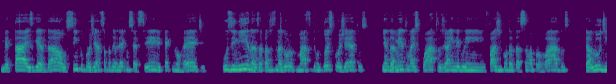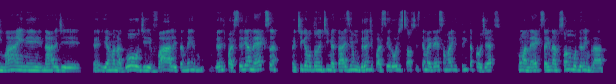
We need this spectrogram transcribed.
Metais, Gerdau, cinco projetos, só para ter uma ideia, com CSN, Tecnored, Uzi Minas, a patrocinadora Master, temos dois projetos em andamento, mais quatro já em, em fase de contratação aprovados, Calud Mine, na área de eh, Yamana Gold, Vale também, um grande parceiro, e a Nexa, antiga Votorantim Metais, e um grande parceiro. Hoje, só terem uma ideia, são mais de 30 projetos com anexo aí na, só no modelo Embrap.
